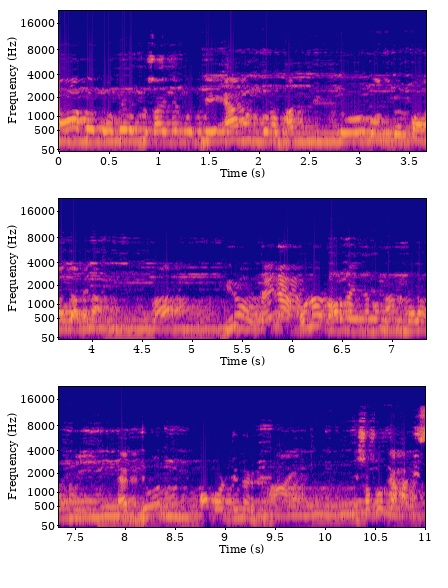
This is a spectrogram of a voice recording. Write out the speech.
মত ও পথের অনুসারীদের মধ্যে এমন কোনো ভাতৃত্ব বন্ধন পাওয়া যাবে না। বা বিরল, তাই না? কোনো এরকম ভাবে বলা হয়নি। একজন অপরজনের ভাই, এ সম্পর্কে হাদিস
